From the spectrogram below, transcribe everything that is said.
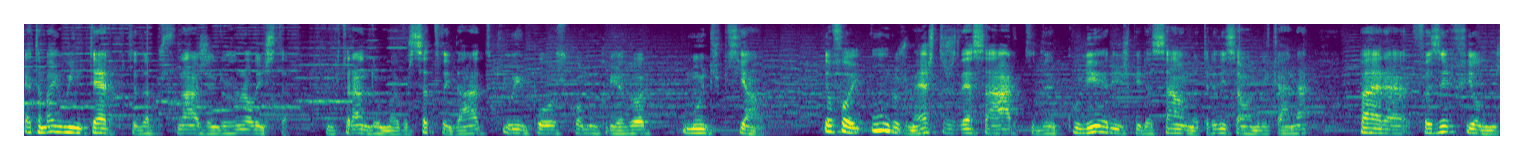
é também o intérprete da personagem do jornalista, mostrando uma versatilidade que o impôs como um criador muito especial. Ele foi um dos mestres dessa arte de colher inspiração na tradição americana para fazer filmes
